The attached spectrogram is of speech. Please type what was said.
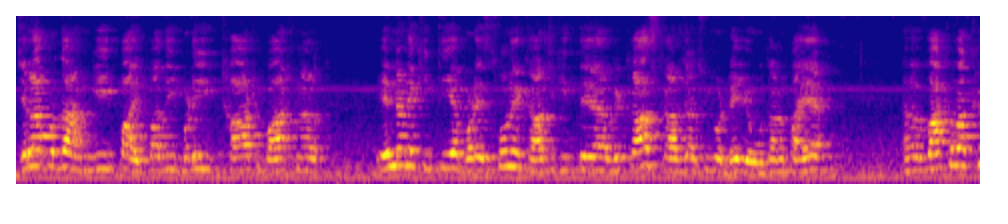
ਜ਼ਿਲ੍ਹਾ ਪ੍ਰਧਾਨਗੀ ਭਾਜਪਾ ਦੀ ਬੜੀ ਠਾਠ ਬਾਠ ਨਾਲ ਇਹਨਾਂ ਨੇ ਕੀਤੀ ਆ ਬੜੇ ਸੋਹਣੇ ਕਾਰਜ ਕੀਤੇ ਆ ਵਿਕਾਸ ਕਾਰਜਾਂ 'ਚ ਵੀ ਵੱਡੇ ਯੋਗਦਾਨ ਪਾਏ ਆ। ਵੱਖ-ਵੱਖ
